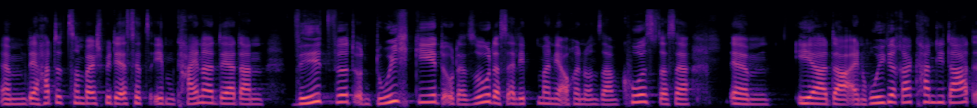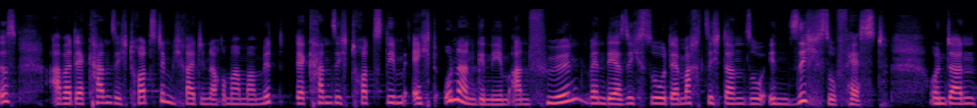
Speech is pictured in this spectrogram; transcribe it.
ähm, der hatte zum Beispiel, der ist jetzt eben keiner, der dann wild wird und durchgeht oder so. Das erlebt man ja auch in unserem Kurs, dass er ähm, eher da ein ruhigerer Kandidat ist, aber der kann sich trotzdem, ich reite ihn auch immer mal mit, der kann sich trotzdem echt unangenehm anfühlen, wenn der sich so, der macht sich dann so in sich so fest und dann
